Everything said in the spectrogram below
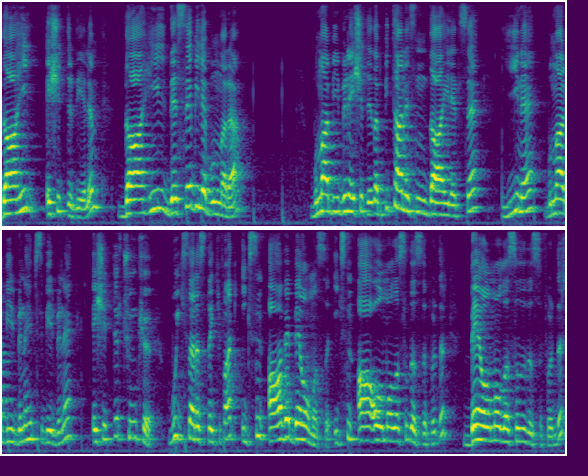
Dahil eşittir diyelim. Dahil dese bile bunlara bunlar birbirine eşit ya da bir tanesini dahil etse yine bunlar birbirine hepsi birbirine eşittir. Çünkü bu ikisi arasındaki fark x'in a ve b olması. x'in a olma olasılığı da sıfırdır. b olma olasılığı da sıfırdır.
